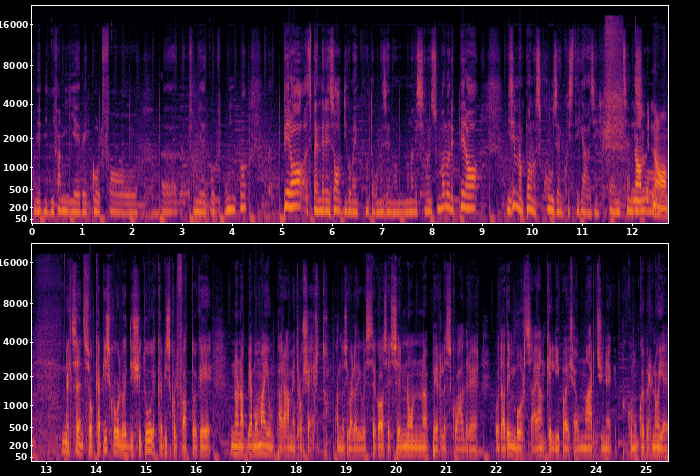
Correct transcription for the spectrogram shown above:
di, di- di famiglie del golfo eh, famiglie del golfo punto però spendere soldi come, appunto, come se non, non avessero nessun valore però mi sembra un po' una scusa in questi casi. Cioè, nel senso... No, no, nel senso capisco quello che dici tu e capisco il fatto che non abbiamo mai un parametro certo quando si parla di queste cose se non per le squadre quotate in borsa e anche lì poi c'è un margine che comunque per noi è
